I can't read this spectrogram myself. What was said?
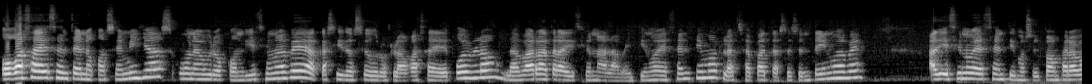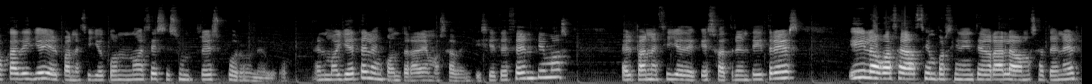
Hogaza de centeno con semillas, 1,19€ a casi 2 euros la hogaza de pueblo, la barra tradicional a 29 céntimos, la chapata 69, a 19 céntimos el pan para bocadillo y el panecillo con nueces es un 3 por 1 euro. El mollete le encontraremos a 27 céntimos, el panecillo de queso a 33 y la hogaza 100% integral la vamos a tener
